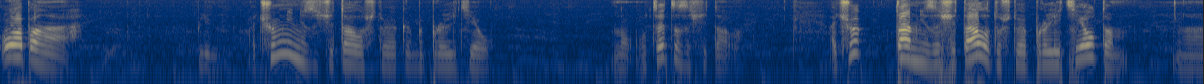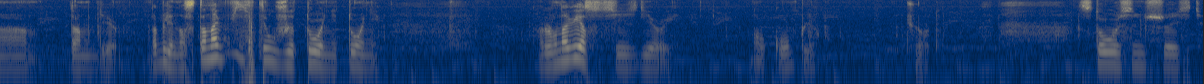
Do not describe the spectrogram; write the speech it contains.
Опа-на! А чё мне не засчитало, что я как бы пролетел? Ну, вот это засчитало. А чё там не засчитало, то, что я пролетел там, э, там где... Да блин, останови ты уже, Тони, Тони. Равновес себе сделай. Ну, компле. Черт. 186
